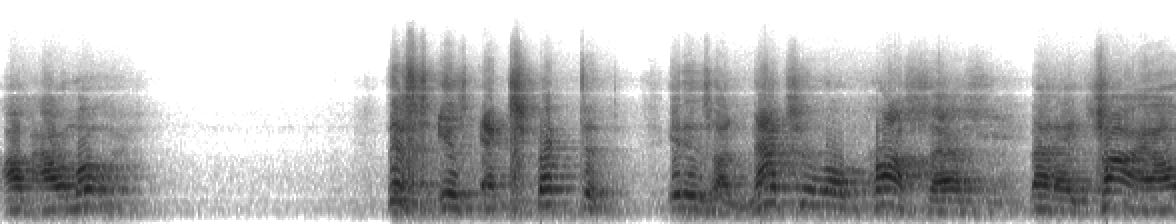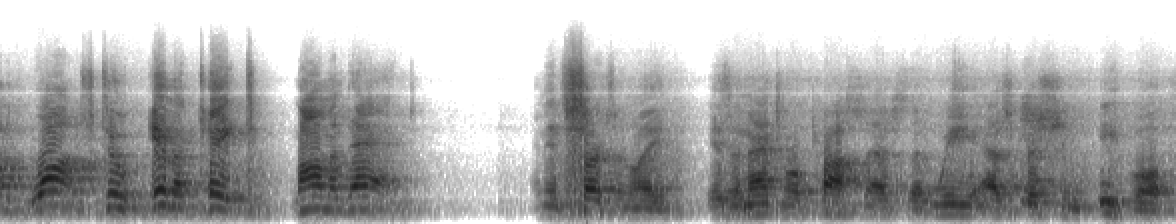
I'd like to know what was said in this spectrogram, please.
of our Lord. This is expected. It is a natural process that a child wants to imitate mom and dad. And it certainly is a natural process that we as Christian people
